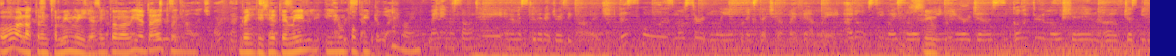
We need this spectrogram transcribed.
o a las 30 mil millas. Y todavía está esto 27 mil y un poquito. Ay, bueno. My name is Sante, and I'm a student at Jersey College. This school is most certainly an extension of my family. I don't see myself being here just going through the motion of just being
